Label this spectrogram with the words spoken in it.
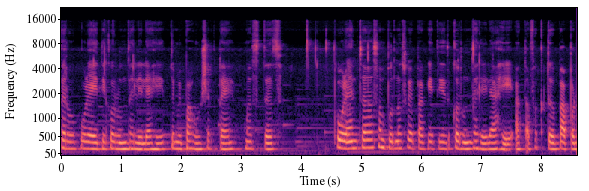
सर्व पोळ्या इथे करून झालेल्या आहेत. तुम्ही पाहू शकताय. मस्तच. पोळ्यांचा संपूर्ण स्वयंपाक येथे करून झालेला आहे. आता फक्त पापड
